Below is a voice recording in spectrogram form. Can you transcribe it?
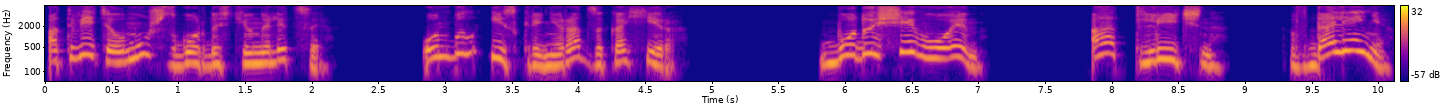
ответил муж с гордостью на лице. Он был искренне рад за Кахира. «Будущий воин!» «Отлично! В долине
